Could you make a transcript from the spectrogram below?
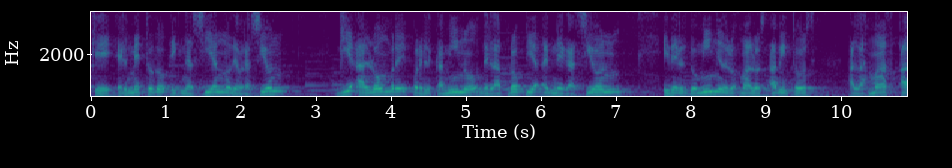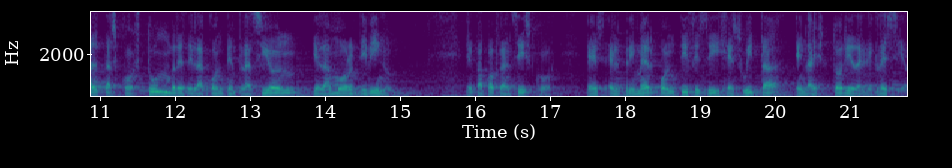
que el método ignaciano de oración guía al hombre por el camino de la propia abnegación y del dominio de los malos hábitos a las más altas costumbres de la contemplación y el amor divino. El Papa Francisco es el primer pontífice jesuita en la historia de la Iglesia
